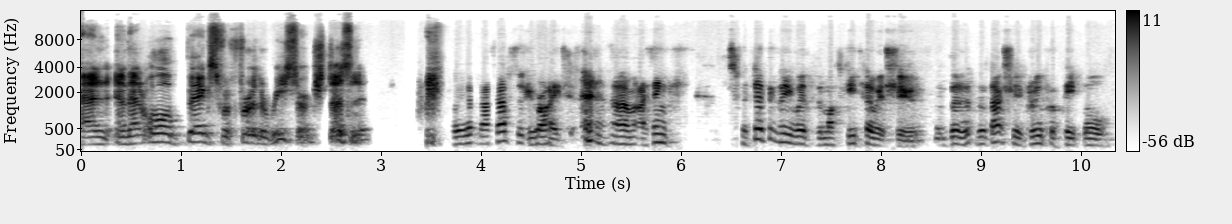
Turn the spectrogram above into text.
And, and that all begs for further research, doesn't it? Well, that's absolutely right. Um, I think specifically with the mosquito issue, there's actually a group of people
